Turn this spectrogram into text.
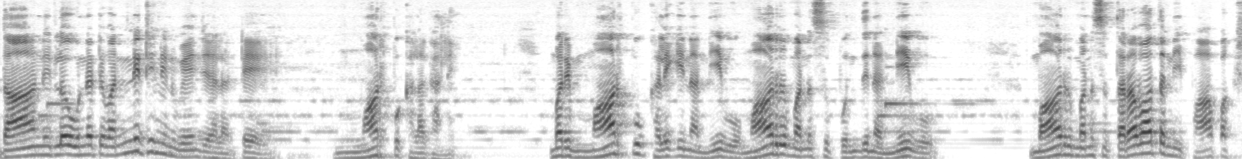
దానిలో ఉన్నటివన్నిటిని నువ్వేం చేయాలంటే మార్పు కలగాలి. మరి మార్పు కలిగిన నీవు మారు మనసు పొందిన నీవు మారు మనసు తర్వాత నీ పాపక్ష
